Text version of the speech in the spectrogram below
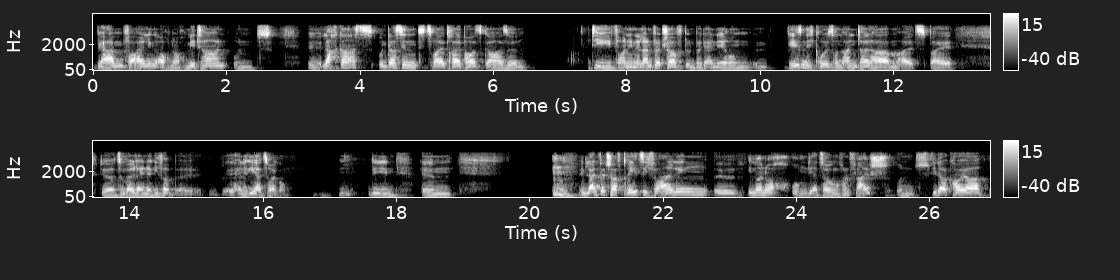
wir haben vor allen Dingen auch noch Methan und äh, Lachgas. Und das sind zwei Treibhausgase, die vor allem in der Landwirtschaft und bei der Ernährung wesentlich größeren Anteil haben als bei der, zum Beispiel der Energiever äh, Energieerzeugung. Hm? Die ähm, in Landwirtschaft dreht sich vor allen Dingen äh, immer noch um die Erzeugung von Fleisch und Wiederkäuer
